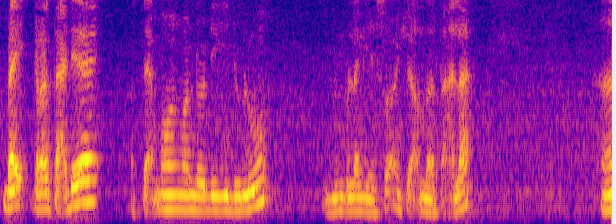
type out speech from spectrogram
Baik, kalau tak ada, Ustaz mohon ngondur diri dulu. Jumpa lagi esok insya-Allah taala. Ha,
